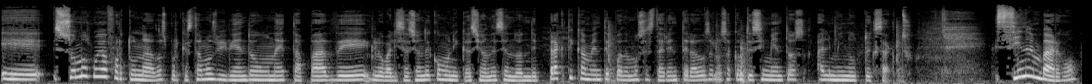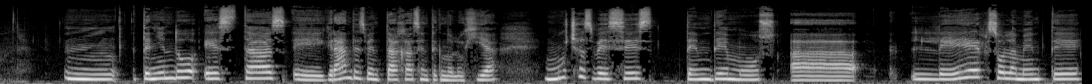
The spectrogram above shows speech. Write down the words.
Eh, somos muy afortunados porque estamos viviendo una etapa de globalización de comunicaciones en donde prácticamente podemos estar enterados de los acontecimientos al minuto exacto. Sin embargo, mm, teniendo estas eh, grandes ventajas en tecnología, muchas veces tendemos a leer solamente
